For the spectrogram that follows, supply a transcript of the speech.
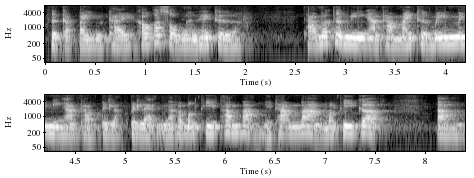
เธอกลับไปอยู่ไทยเขาก็ส่งเงินให้เธอ ถามว่าเธอมีงานทำไหมเธอไม่ไม่มีงานทำเป็นหลักเป็นแหล่งนะคะ บางทีทำบ้างไม่ทำบ้าง บางทีก็อ่า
